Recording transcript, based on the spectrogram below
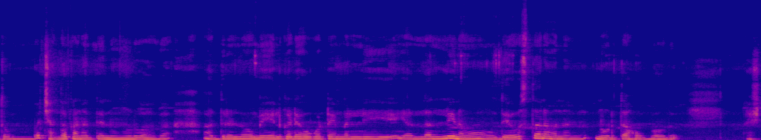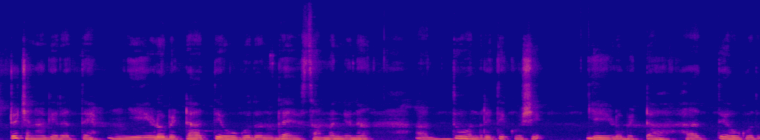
ತುಂಬ ಚೆಂದ ಕಾಣುತ್ತೆ ನೋಡುವಾಗ. ಅದರಲ್ಲೂ ಮೇಲ್ಗಡೆ ಹೋಗೋ ಟೈಮಲ್ಲಿ ಎಲ್ಲಲ್ಲಿ ನಾವು ದೇವಸ್ಥಾನವನ್ನು ನೋಡ್ತಾ ಹೋಗ್ಬೋದು. ಅಷ್ಟು ಚೆನ್ನಾಗಿರುತ್ತೆ. ಏಳು ಬೆಟ್ಟ ಹತ್ತಿ ಹೋಗೋದು ಅಂದರೆ ಸಾಮಾನ್ಯನ ಅದು ಒಂದು ರೀತಿ ಖುಷಿ. ಏಳು ಬೆಟ್ಟ ಹತ್ತಿ ಹೋಗೋದು.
